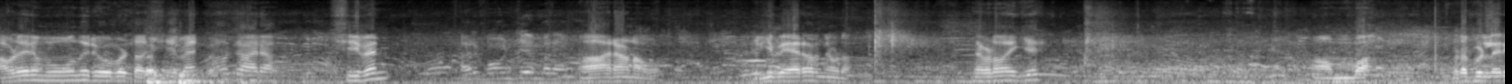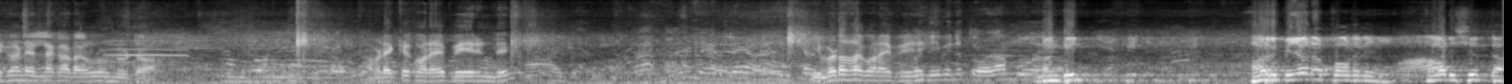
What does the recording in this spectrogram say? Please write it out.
അവിടെ ഒരു മൂന്ന് രൂപ കേട്ടോ ശിവൻ ആരാ ശിവൻ ആരാണാവോ എനിക്ക് പേരറിഞ്ഞൂടാ എവിടെ നോക്കിയേ അമ്പ ഇവിടെ പിള്ളേർക്ക് വേണ്ടി എല്ലാ കടകളും ഉണ്ട് കേട്ടോ അവിടെയൊക്കെ കുറേ പേരുണ്ട് ഇവിടെ കുറേ പേര് நன்றி அருமையான பாடலை பாடி சென்ற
